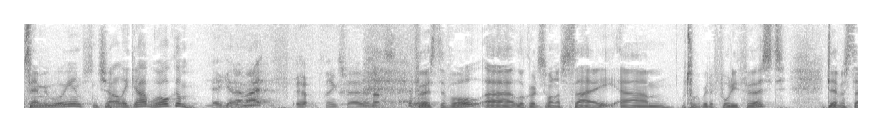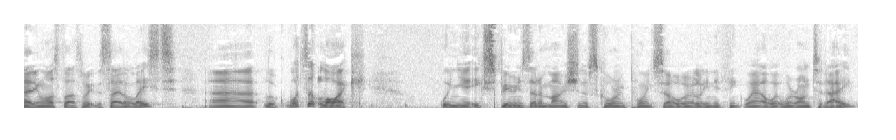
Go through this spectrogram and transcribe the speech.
Sammy Williams and Charlie Gubb, welcome. Yeah, g'day, mate. Yep, thanks for having us. First of all, uh, look, I just want to say, um, we'll talk a bit of footy first. Devastating loss last week, to say the least. Uh, look, what's it like when you experience that emotion of scoring points so early and you think, wow, we're on today,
